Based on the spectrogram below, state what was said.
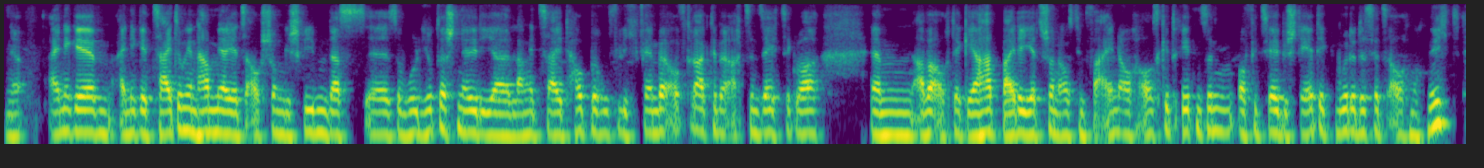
Ja, einige, einige Zeitungen haben ja jetzt auch schon geschrieben, dass äh, sowohl Jutta Schnell, die ja lange Zeit hauptberuflich Fanbeauftragte bei 1860 war, ähm, aber auch der Gerhard, beide jetzt schon aus dem Verein auch ausgetreten sind. Offiziell bestätigt wurde das jetzt auch noch nicht.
